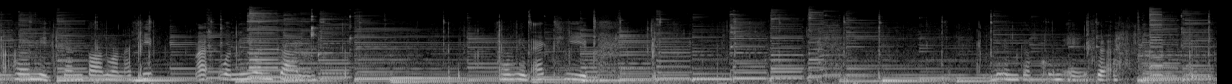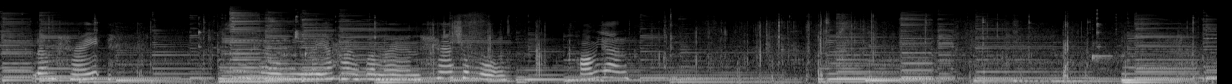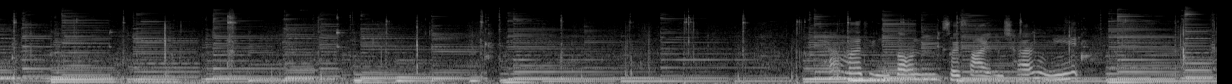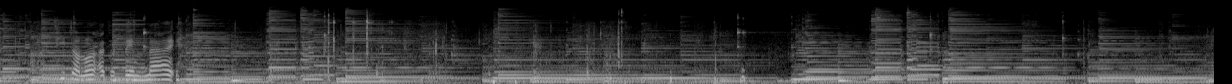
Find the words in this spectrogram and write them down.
เราขอเพอร์มิทกันตอนวันอาทิตย์และวันนี้วันจันทร์เพอร์มิทแอคทีฟเดินกับคุณเอกจะเริ่มไฮซึ่งเทลมีระยะทางประมาณ 5 ชั่วโมง พร้อมยัง ถึงตอนสายๆหรือช้ากว่านี้ ที่จอดรถอาจจะเต็มได้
